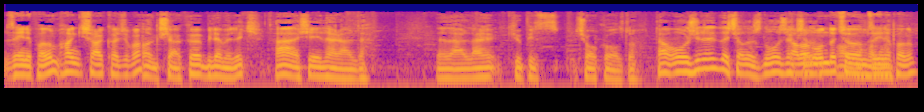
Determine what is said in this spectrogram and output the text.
Zeynep Hanım. Hangi şarkı acaba? Hangi şarkı bilemedik. Ha şeyin herhalde. Ne derler? Cupid çok oldu. Tamam orijinali de çalarız. Ne olacak Tamam canım? onu da çalalım Allah Zeynep Allah. Hanım.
